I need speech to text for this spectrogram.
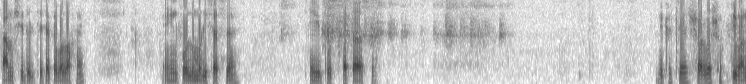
কাম সিঁদুর যেটাকে বলা হয়। এই গোলমরিচ আছে। এই বসপাতা আছে। এটা হচ্ছে সর্বশক্তিমান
